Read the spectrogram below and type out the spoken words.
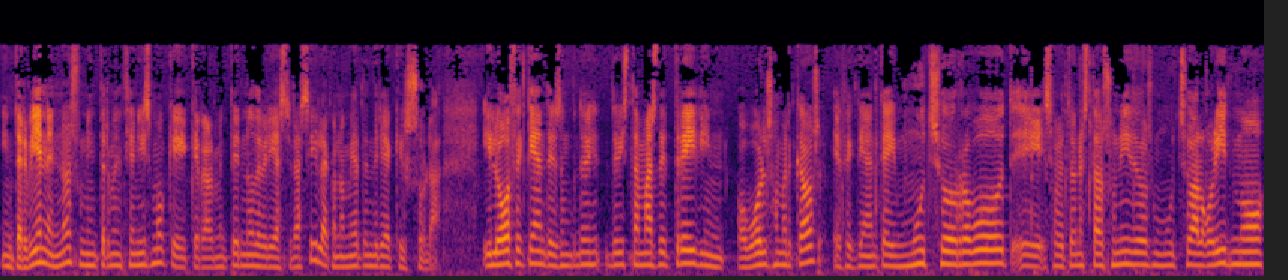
intervienen, ¿no? Es un intervencionismo que, que, realmente no debería ser así, la economía tendría que ir sola. Y luego, efectivamente, desde un punto de vista más de trading o bolsa o mercados, efectivamente hay mucho robot, eh, sobre todo en Estados Unidos, mucho algoritmo,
